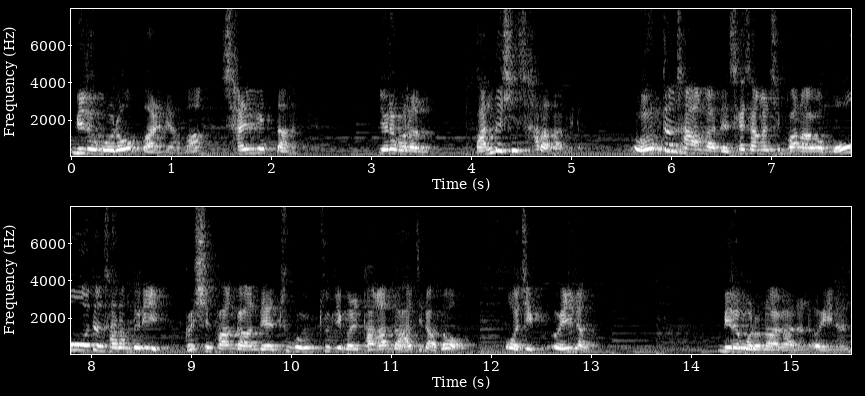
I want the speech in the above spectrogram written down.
믿음으로 말미암아 살겠다는 거예요. 여러분은 반드시 살아납니다. 어떤 상황 가운데 세상을 심판하고 모든 사람들이 그 심판 가운데 죽, 죽임을 당한다 할지라도 오직 의인은 믿음으로 나아가는 의인은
